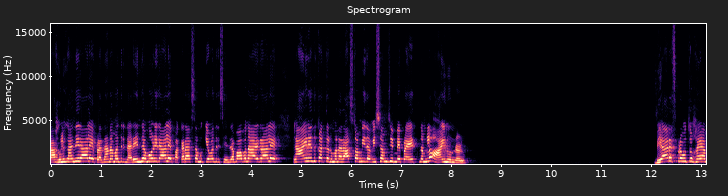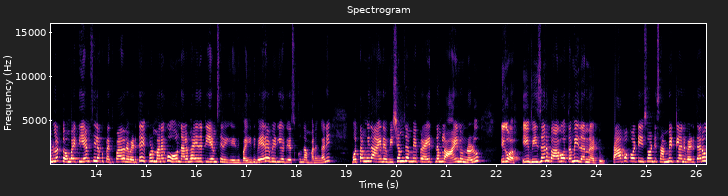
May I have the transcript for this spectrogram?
రాహుల్ గాంధీ రాలే ప్రధానమంత్రి నరేంద్ర మోడీ రాలే పక్క రాష్ట్ర ముఖ్యమంత్రి చంద్రబాబు నాయుడు రాలే. ఆయన ఎందుకు అతడు మన రాష్ట్రం మీద విషం చిమ్మే ప్రయత్నంలో ఆయన ఉన్నాడు. బీఆర్ఎస్ ప్రభుత్వం హయాంలో తొంభై టీఎంసీలకు ప్రతిపాదన పెడితే ఇప్పుడు మనకు నలభై ఐదు టీఎంసీలు. ఇది ఇది వేరే వీడియో చేసుకుందాం మనం కానీ మొత్తం మీద ఆయన విషం జమ్మే ప్రయత్నంలో ఆయన ఉన్నాడు. ఇగో ఈ విజన్ భాగవతం ఇది అన్నట్టు తాపకోటి ఇటువంటి సమ్మిట్లను పెడతారు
